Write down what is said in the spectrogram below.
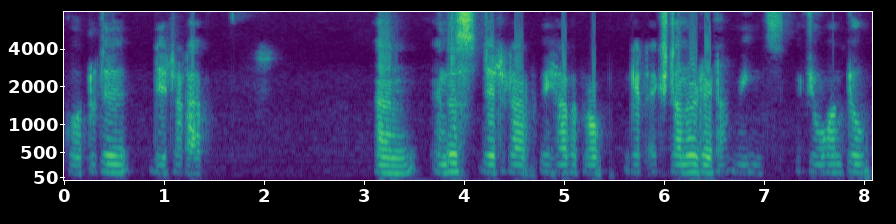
go to the data tab. And in this data tab, we have a group get external data means if you want to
